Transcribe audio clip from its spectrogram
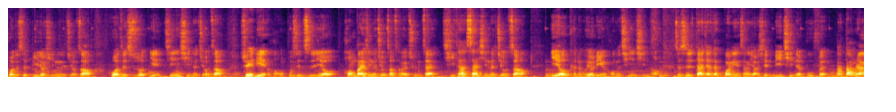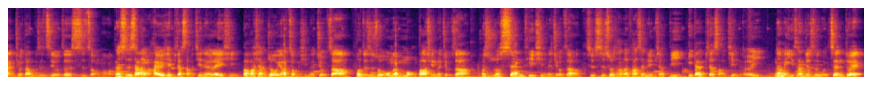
或者是鼻瘤型的酒糟，或者是说眼睛型的酒糟，所以脸红不是只有红斑型的酒糟才会存在，其他三型的酒糟也有可能会有脸红的情形哈。这是大家在观念上要先厘清的部分。那当然，酒糟不是只有这四种哈。那事实上，我们还有一些比较少见的类型，包括像肉芽肿型的酒糟，或者是。是说我们猛爆型的酒糟，或是说身体型的酒糟，只是说它的发生率比较低，一般比较少见而已。那么以上就是我针对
